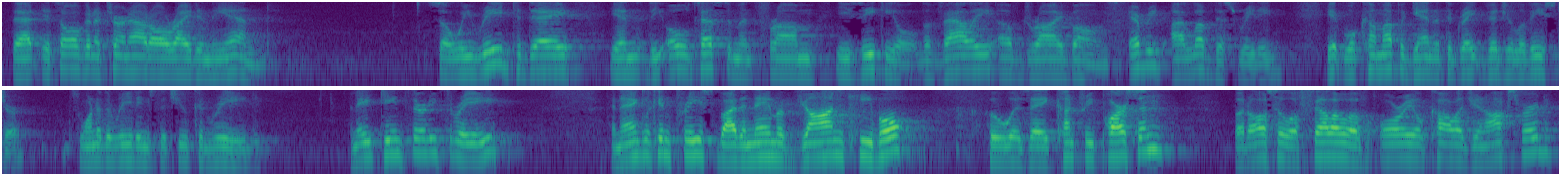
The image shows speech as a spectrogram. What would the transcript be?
that it's all going to turn out all right in the end. So we read today in the Old Testament from Ezekiel, the valley of dry bones. Every I love this reading. It will come up again at the great vigil of Easter. It's one of the readings that you can read. In 1833, an Anglican priest by the name of John Keble, who was a country parson, but also a fellow of Oriel College in Oxford,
